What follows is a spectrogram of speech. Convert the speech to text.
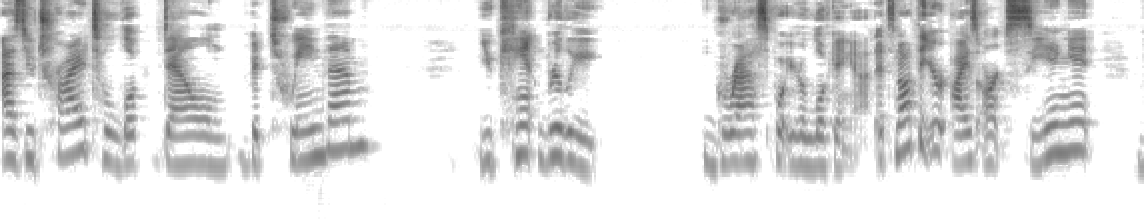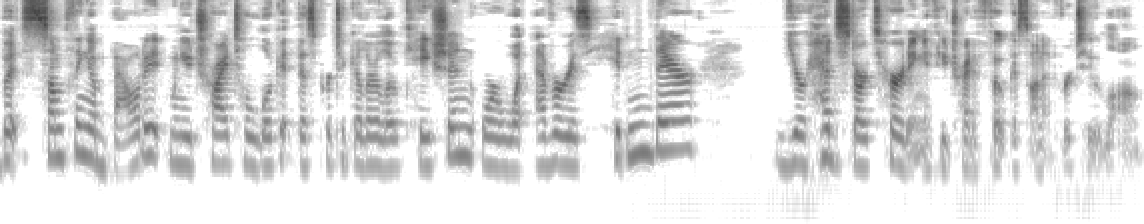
as you try to look down between them you can't really grasp what you're looking at. It's not that your eyes aren't seeing it but something about it when you try to look at this particular location or whatever is hidden there your head starts hurting if you try to focus on it for too long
